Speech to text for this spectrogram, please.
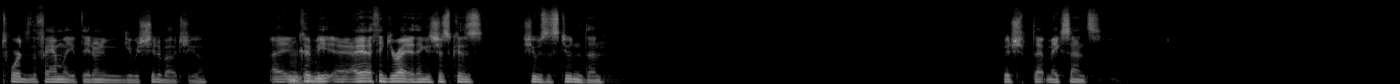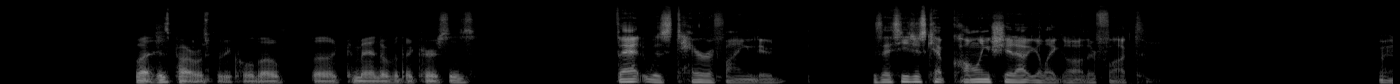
towards the family if they don't even give a shit about you? I, it could be. Mm-hmm. I, I think you're right. I think it's just because she was a student then, which that makes sense. But his power was pretty cool though. The command over the curses. That was terrifying, dude. Because as he just kept calling shit out, you're like, oh, they're fucked. I mean,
